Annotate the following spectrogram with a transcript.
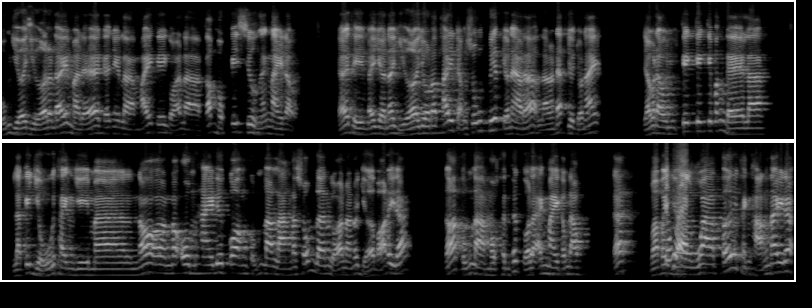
cũng dựa dựa lên đấy mà để cái như là mấy cái gọi là có một cái xương ăn mày rồi đấy thì bây giờ nó dựa vô nó thấy trọng súng khuyết chỗ nào đó là nó đắp vô chỗ đấy. Giờ bắt đầu cái cái cái vấn đề là là cái vụ cái thằng gì mà nó nó ôm hai đứa con cũng la làng nó sớm lên gọi là nó vợ bỏ đi đó. Đó cũng là một hình thức gọi là ăn mày cộng đồng. Đó và bây Đúng giờ rồi. qua tới thằng thận đây đó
